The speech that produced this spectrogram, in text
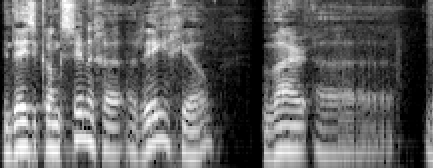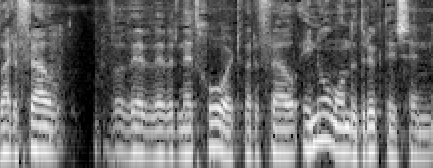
In deze krankzinnige regio, waar, waar de vrouw, we, we hebben het net gehoord, waar de vrouw enorm onderdrukt is en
